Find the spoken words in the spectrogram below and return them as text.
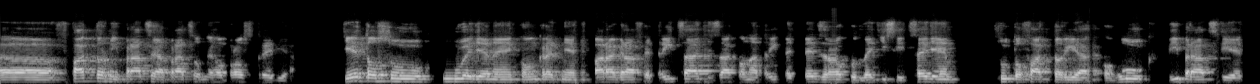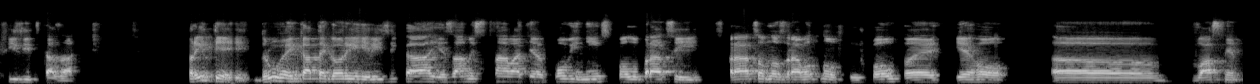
Uh, faktormi práce a pracovného prostredia Tieto sú uvedené konkrétne v paragrafe 30 zákona 355 z roku 2007. Sú to faktory ako hluk, vibrácie, fyzická záťaž. Pri tej druhej kategórii rizika je zamestnávateľ povinný v spolupráci s pracovno-zdravotnou službou, to je jeho e, vlastne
